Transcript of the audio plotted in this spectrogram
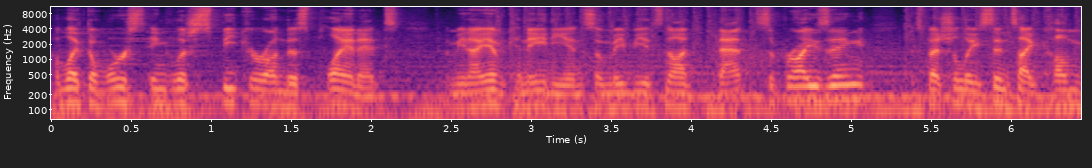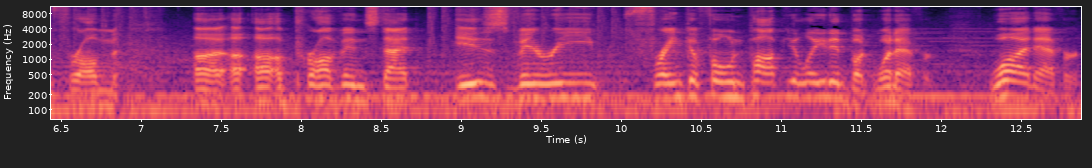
I'm like the worst English speaker on this planet. I mean, I am Canadian, so maybe it's not that surprising, especially since I come from a, a, a province that is very francophone populated, but whatever. Whatever.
